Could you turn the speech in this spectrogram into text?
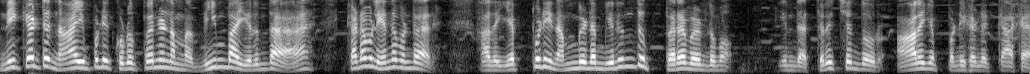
நீ கேட்டு நான் இப்படி கொடுப்பேன்னு நம்ம வீம்பா இருந்தால் கடவுள் என்ன பண்ணுறார் அதை எப்படி நம்மிடம் இருந்து பெற வேண்டுமோ இந்த திருச்செந்தூர் ஆலயப் பணிகளுக்காக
